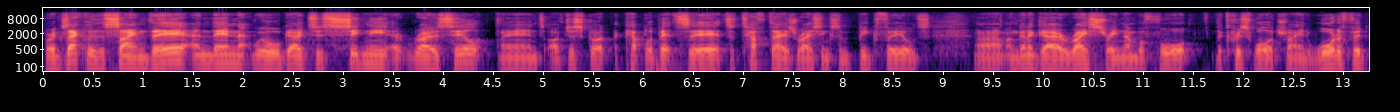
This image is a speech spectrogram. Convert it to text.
we're exactly the same there. And then we'll go to Sydney at Rose Hill. And I've just got a couple of bets there. It's a tough day's racing, some big fields. Um, I'm going to go race three, number four, the Chris Waller trained Waterford.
